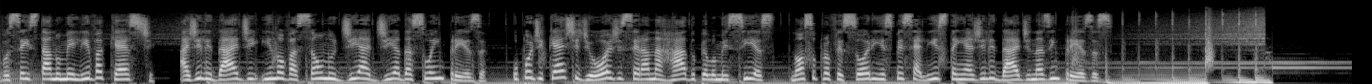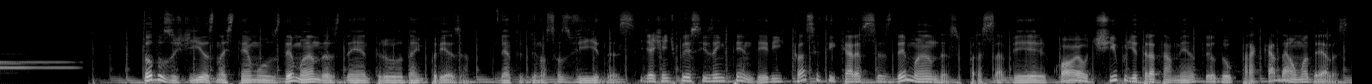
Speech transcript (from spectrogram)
Você está no Meliva Cast, agilidade e inovação no dia a dia da sua empresa. O podcast de hoje será narrado pelo Messias, nosso professor e especialista em agilidade nas empresas. Todos os dias nós temos demandas dentro da empresa, dentro de nossas vidas, e a gente precisa entender e classificar essas demandas para saber qual é o tipo de tratamento eu dou para cada uma delas.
